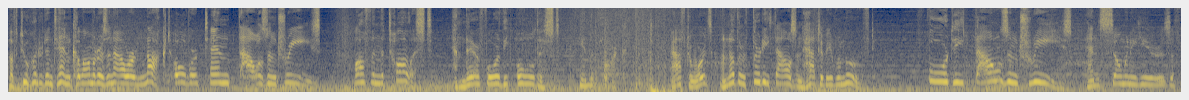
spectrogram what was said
of 210 kilometers an hour knocked over 10,000 trees, often the tallest and therefore the oldest in the park. Afterwards, another 30,000 had to be removed. 40,000 trees and so many years of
